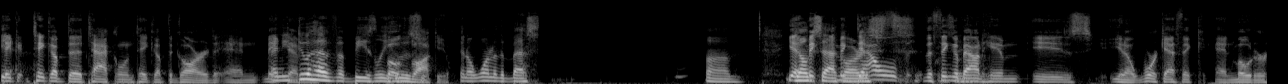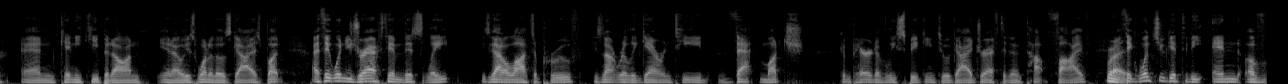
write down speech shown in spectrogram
Take take up the tackle and take up the guard and make and you do have a Beasley, both who's block you. you know one of the best um, Yeah, young Mc- sack McDowell. artists. The thing about him is you know work ethic and motor, and can he keep it on? You know, he's one of those guys. But I think when you draft him this late, he's got a lot to prove. He's not really guaranteed that much. Comparatively speaking, to a guy drafted in the top five, I think once you get to the end of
